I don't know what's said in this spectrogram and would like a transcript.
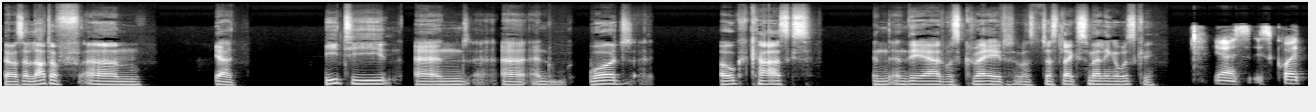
there was a lot of um yeah peaty and uh, and wood oak casks in in the air it was great it was just like smelling a whiskey Yeah, it's, it's quite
